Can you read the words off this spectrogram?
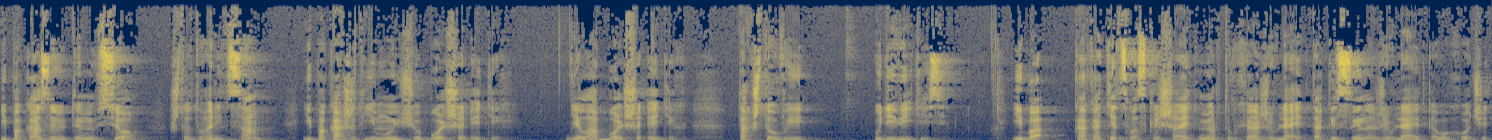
и показывает ему все, что творит Сам, и покажет ему еще больше этих, дела больше этих, так что вы удивитесь. Ибо как Отец воскрешает мертвых и оживляет, так и Сын оживляет, кого хочет.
